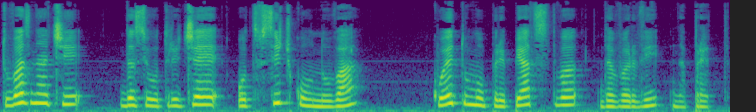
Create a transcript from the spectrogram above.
това значи да се отрече от всичко онова, което му препятства да върви напред.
